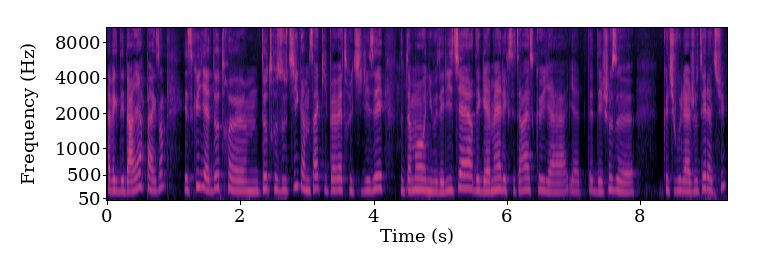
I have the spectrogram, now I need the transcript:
Avec des barrières, par exemple. Est-ce qu'il y a d'autres euh, d'autres outils comme ça qui peuvent être utilisés, notamment au niveau des litières, des gamelles, etc. Est-ce qu'il y a, y a peut-être des choses que tu voulais ajouter là-dessus?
